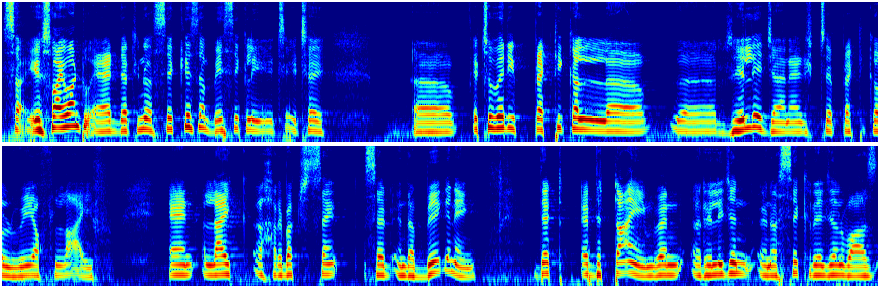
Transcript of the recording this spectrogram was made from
So, so I want to add that you know Sikhism basically it's it's a uh, it's a very practical uh, uh, religion and it's a practical way of life. And like uh, said in the beginning, that at the time when religion, you know, Sikh religion was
